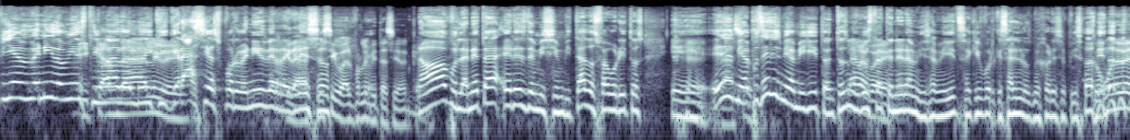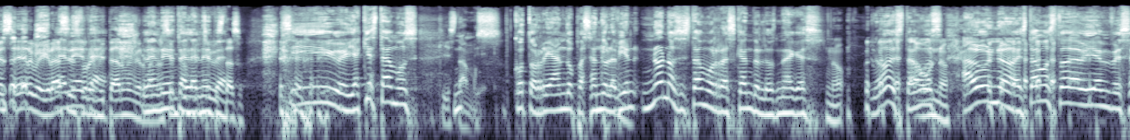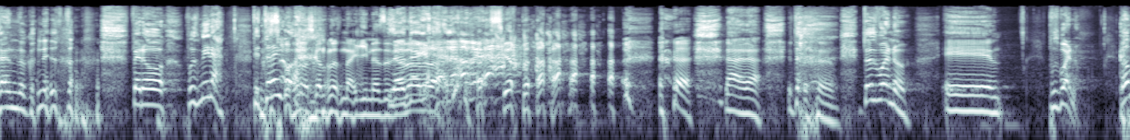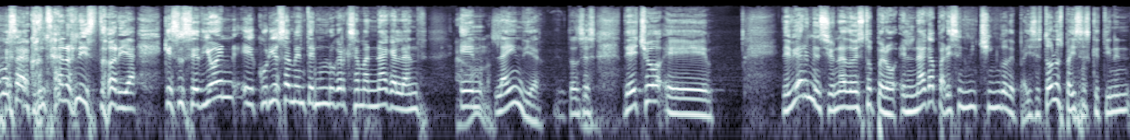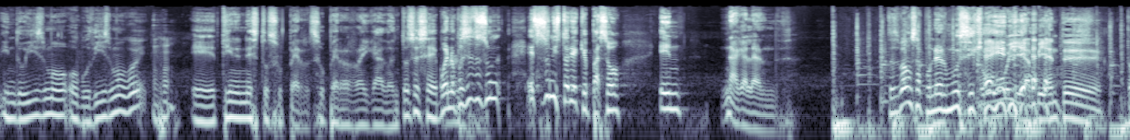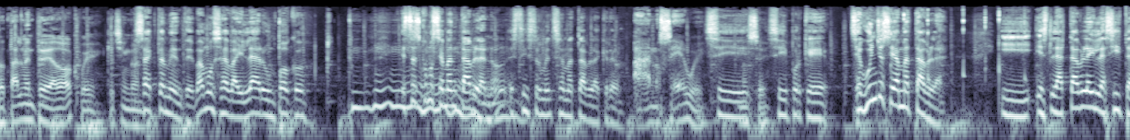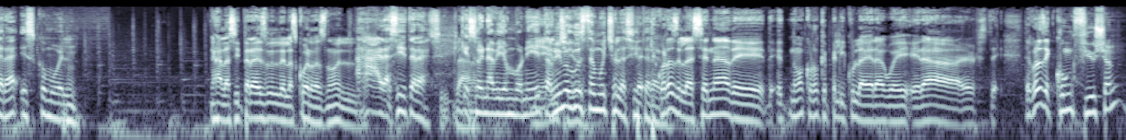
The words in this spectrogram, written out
Bienvenido, mi estimado Luiki. güey. Gracias por venir de regreso. Gracias igual por la invitación. cabrón. No, pues la neta, eres de mis invitados favoritos. Eh, eres mi, pues eres mi amiguito, entonces me gusta güey. tener a mis amiguitos aquí porque salen los mejores episodios. ¿Cómo debe ser, güey? Gracias por invitarme, mi hermano. La neta, la neta. gustazo. Sí, güey, y aquí estamos. Aquí estamos. Cotorreando, pasándola bien. No nos estamos rascando los nagas. No. No, estamos. Aún no. Aún no, Estamos todavía empezando con esto. Pero, pues mira, te traigo. Estamos rascando las naguinas de Ciudad. No, no. Entonces, entonces, bueno, eh, pues bueno. Vamos a contar una historia que sucedió en, eh, curiosamente, en un lugar que se llama Nagaland, en Vámonos. la India. Entonces, de hecho, eh, debí haber mencionado esto, pero el Naga aparece en un chingo de países. Todos los países que tienen hinduismo o budismo, güey, eh, tienen esto súper, súper arraigado. Entonces, eh, bueno, pues esto es, un, esto es una historia que pasó en Nagaland. Entonces vamos a poner música ahí. Uy, ambiente totalmente ad hoc, güey. Qué chingón. Exactamente, vamos a bailar un poco. Esto es como se llama tabla, ¿no? Este instrumento se llama tabla, creo. Ah, no sé, güey. Sí, No sé. sí, porque según yo se llama tabla. Y es la tabla y la cítara es como el. Ah, la cítara es el de las cuerdas, ¿no? El- Ah, la cítara. Sí, claro. Que suena bien bonito. Bien a mí me gusta mucho la ¿Te, cítara. te acuerdas de la escena de, de- No me acuerdo qué película era, güey. Era. este, ¿Te acuerdas de Kung Fusion?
